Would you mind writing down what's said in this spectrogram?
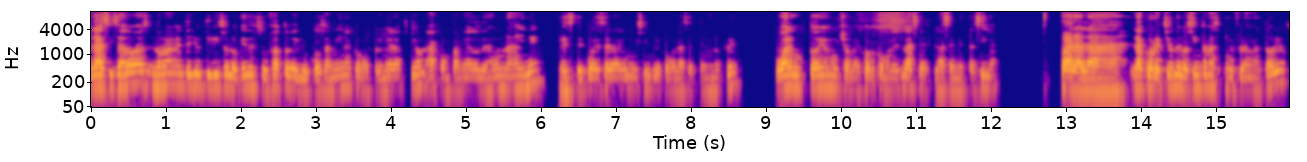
Las isadoas, normalmente yo utilizo lo que es el sulfato de glucosamina como primera opción, acompañado de un AINE. Este puede ser algo muy simple como la acetaminofén, o algo todavía mucho mejor como es la, la cemetacina para la, la, corrección de los síntomas inflamatorios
